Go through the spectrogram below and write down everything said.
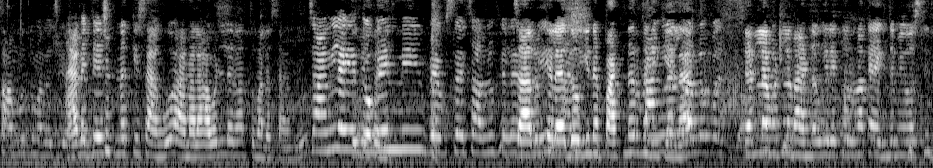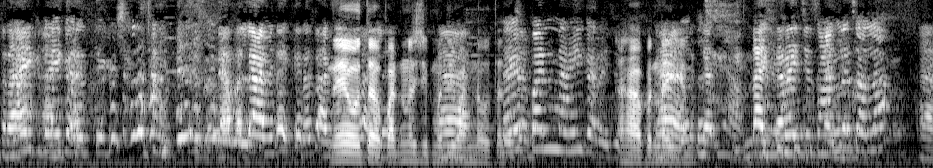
सांगू तुम्हाला जेवण. आम्ही टेस्ट नक्की सांगू. आम्हाला आवडलं ना तुम्हाला सांगू. चांगलं आहे तुम्ही पण- दोघांनी व्यवसाय चालू केला चालू केलाय दोघींना पार्टनरमध्ये चांगलं केला. चालू बस. त्यांना म्हटलं भांडण वगैरे करू नका एकदम व्यवस्थित राहा. नाही नाही करत ते कशाला सांगते त्या म्हणल्या, आम्ही नाही करत आम्ही नाही होतं चांगलं. पार्टनरशिपमध्ये हा. भांडणं होतात. नाही पण नाही करायचं. हा पण नाही हा, का कर- नाही करायचेच चांगलं चला. हा.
